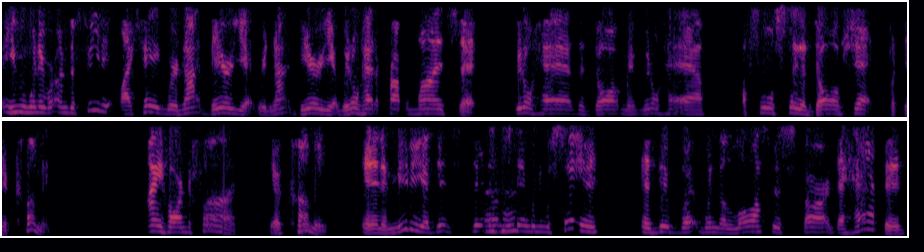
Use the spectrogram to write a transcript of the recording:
even when they were undefeated, like, hey, we're not there yet. We're not there yet. We don't have the proper mindset. We don't have the dog. We don't have a full slate of dogs yet, but they're coming. I ain't hard to find. They're coming. and the media didn't didn't mm-hmm. understand what he was saying. And then, but when the losses started to happen,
